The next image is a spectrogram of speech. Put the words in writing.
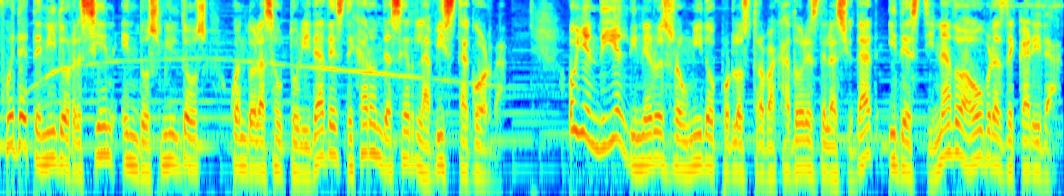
Fue detenido recién en 2002 cuando las autoridades dejaron de hacer la vista gorda. Hoy en día el dinero es reunido por los trabajadores de la ciudad y destinado a obras de caridad.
